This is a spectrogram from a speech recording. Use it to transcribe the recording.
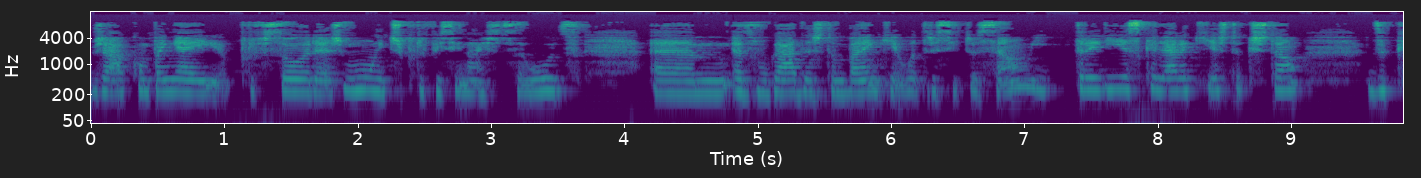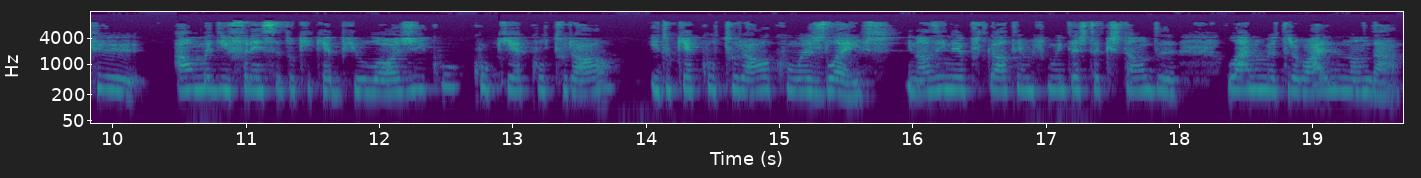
já acompanhei professoras, muitos profissionais de saúde, um, advogadas também, que é outra situação, e traria se calhar aqui esta questão de que há uma diferença do que é biológico com o que é cultural e do que é cultural com as leis. E nós ainda em Portugal temos muito esta questão de lá no meu trabalho não dá.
